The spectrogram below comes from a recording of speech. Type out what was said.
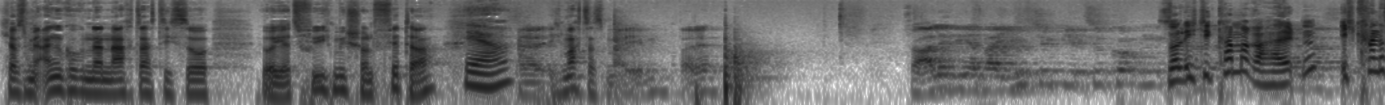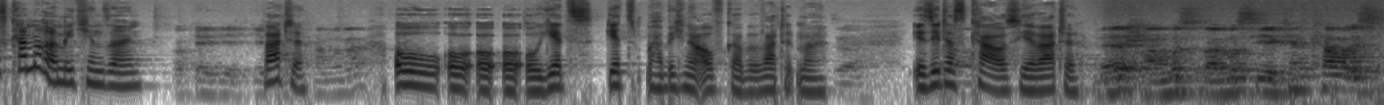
Ich habe es mir angeguckt und danach dachte ich so, jo, jetzt fühle ich mich schon fitter. Ja. Äh, ich mach das mal eben. Warte. Für alle, die bei YouTube hier zugucken. Soll ich die Kamera halten? Ich kann das Kameramädchen sein. Okay, hier, ich gebe Warte. die Kamera. Oh, oh, oh, oh, oh, jetzt, jetzt habe ich eine Aufgabe. Wartet mal. Ihr seht das Chaos hier, warte. Ne, man, muss, man muss hier, Cow ist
